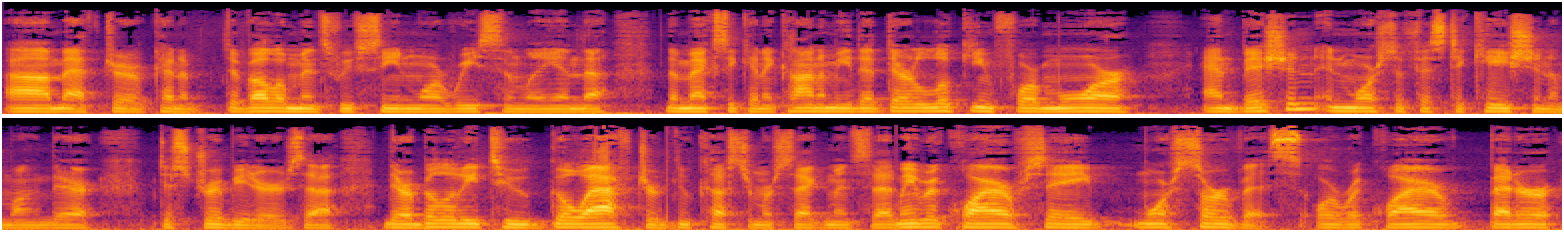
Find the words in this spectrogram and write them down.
um, after kind of developments we've seen more recently in the, the Mexican economy, that they're looking for more ambition and more sophistication among their distributors. Uh, their ability to go after new customer segments that may require, say, more service or require better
